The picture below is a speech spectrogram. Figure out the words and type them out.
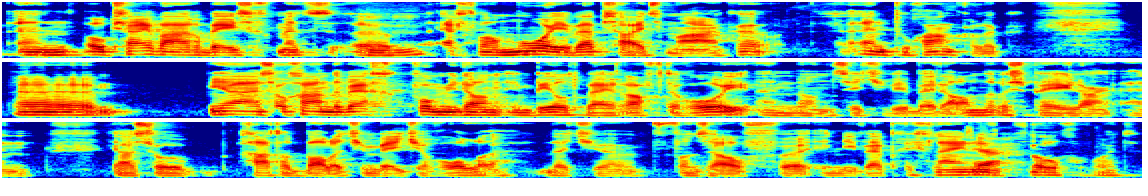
En ook zij waren bezig met uh, mm -hmm. echt wel mooie websites maken en toegankelijk. Uh, ja, en zo gaandeweg kom je dan in beeld bij Raf de Roy en dan zit je weer bij de andere speler. En ja, zo gaat dat balletje een beetje rollen, dat je vanzelf uh, in die webrichtlijnen ja. gevlogen wordt.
